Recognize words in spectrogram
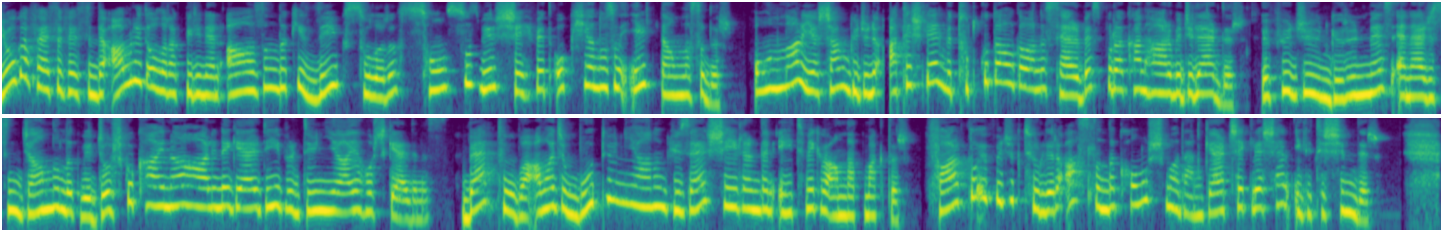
Yoga felsefesinde amrit olarak bilinen ağzındaki zevk suları sonsuz bir şehvet okyanusun ilk damlasıdır. Onlar yaşam gücünü ateşleyen ve tutku dalgalarını serbest bırakan harbecilerdir. Öpücüğün görünmez enerjisinin canlılık ve coşku kaynağı haline geldiği bir dünyaya hoş geldiniz. Ben Tuğba amacım bu dünyanın güzel şeylerinden eğitmek ve anlatmaktır. Farklı öpücük türleri aslında konuşmadan gerçekleşen iletişimdir.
